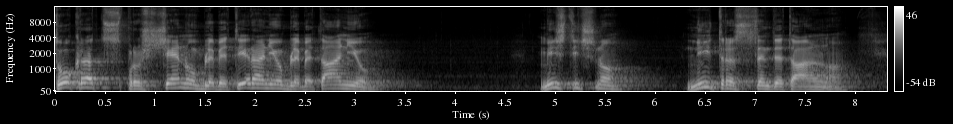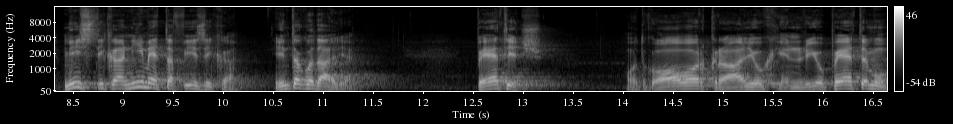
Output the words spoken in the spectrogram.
tokrat sproščeno v blebetiranju, blebetanju, mistično, ni transcendentalno, mistika ni metafizika in tako dalje. Petič, odgovor kralju Henriju V.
